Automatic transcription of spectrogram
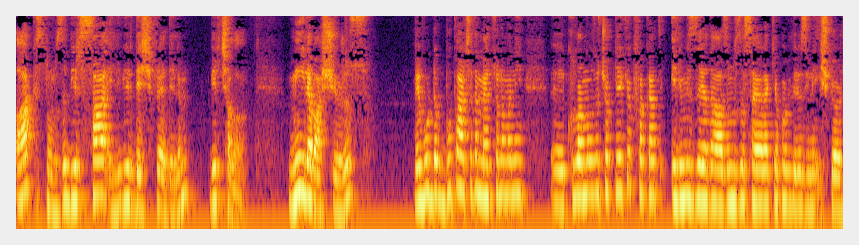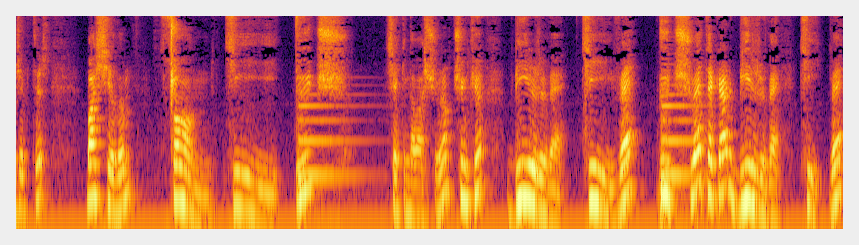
A kısmımızı bir sağ eli bir deşifre edelim. Bir çalalım. Mi ile başlıyoruz. Ve burada bu parçada metronom hani e, kullanmamıza çok gerek yok fakat elimizle ya da ağzımızla sayarak yapabiliriz. Yine iş görecektir. Başlayalım. Son, iki, üç şeklinde başlıyorum. Çünkü bir ve ki ve üç ve tekrar bir ve ki ve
